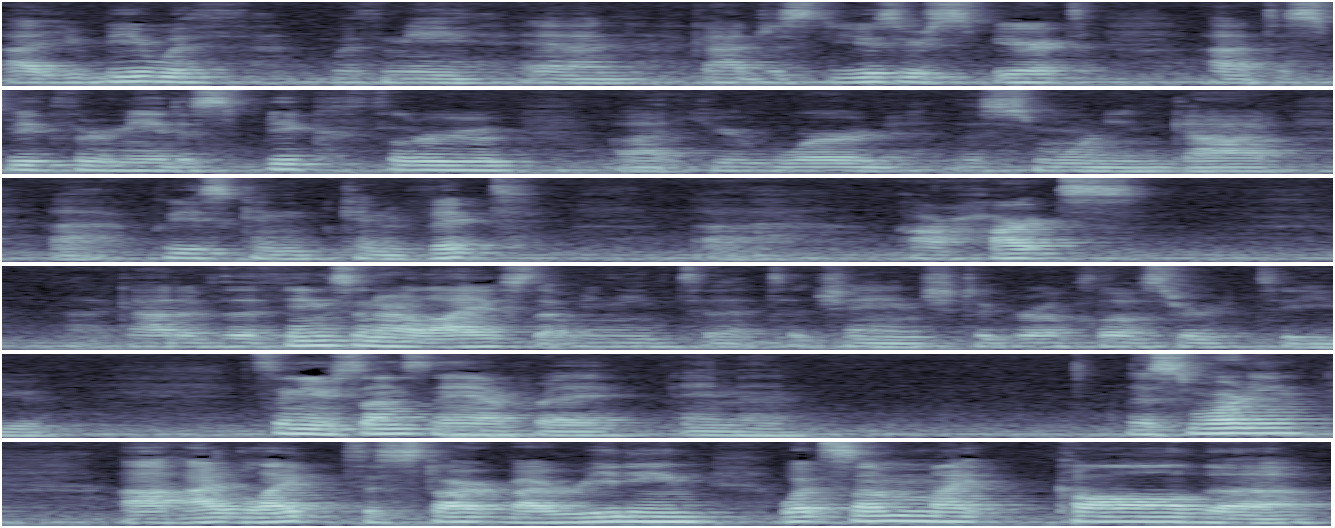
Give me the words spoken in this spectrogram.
uh, you be with, with me. And God, just use your spirit uh, to speak through me, to speak through uh, your word this morning. God, please con- convict our hearts. God, of the things in our lives that we need to, to change to grow closer to you. It's in your Son's name I pray. Amen. This morning, uh, I'd like to start by reading what some might call the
